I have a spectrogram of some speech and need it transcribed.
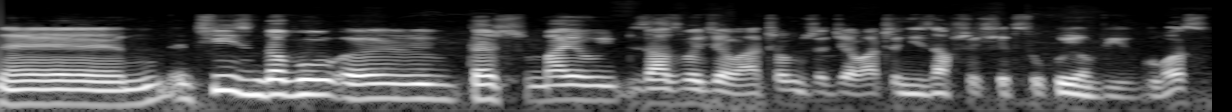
e, ci znowu e, też mają za złe działaczom, że działacze nie zawsze się wsłuchują w ich głos.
